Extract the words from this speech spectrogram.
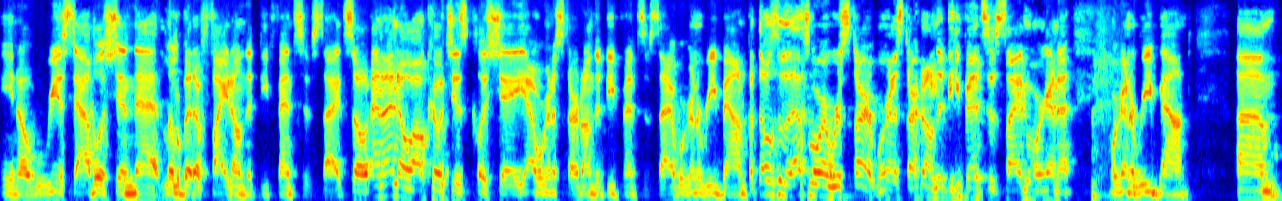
you know reestablishing that little bit of fight on the defensive side so and i know all coaches cliche yeah we're going to start on the defensive side we're going to rebound but those are that's where we're start we're going to start on the defensive side and we're going to we're to rebound um,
